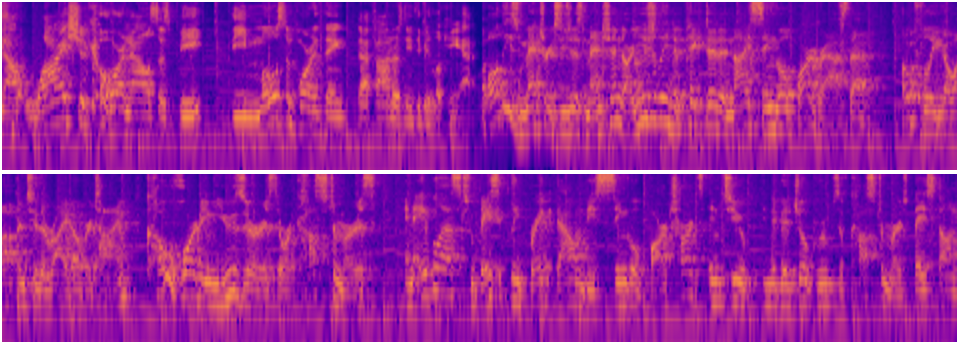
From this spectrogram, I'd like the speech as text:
Now, why should cohort analysis be the most important thing that founders need to be looking at? All these metrics you just mentioned are usually depicted in nice single bar graphs that hopefully go up and to the right over time. Cohorting users or customers enable us to basically break down these single bar charts into individual groups of customers based on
